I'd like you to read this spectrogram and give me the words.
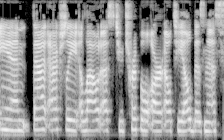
And that actually allowed us to triple our LTL business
